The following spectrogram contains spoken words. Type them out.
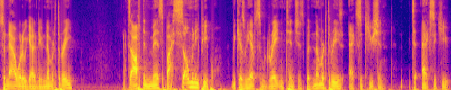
So now what do we got to do? Number three, it's often missed by so many people because we have some great intentions. But number three is execution. To execute.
